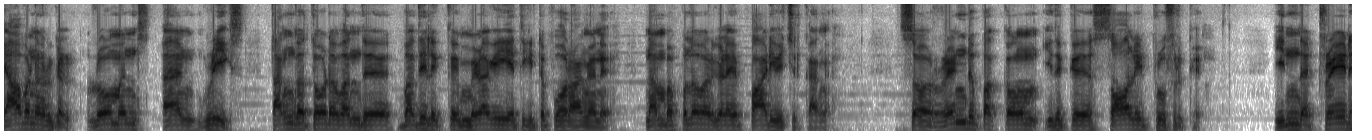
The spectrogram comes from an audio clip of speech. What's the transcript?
யாவனர்கள் ரோமன்ஸ் அண்ட் கிரீக்ஸ் தங்கத்தோட வந்து பதிலுக்கு மிளகை ஏற்றிக்கிட்டு போகிறாங்கன்னு நம்ம புலவர்களை பாடி வச்சுருக்காங்க. ஸோ ரெண்டு பக்கம் இதுக்கு சாலிட் ப்ரூஃப் இருக்குது இந்த ட்ரேட்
